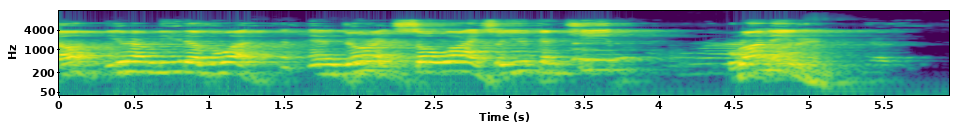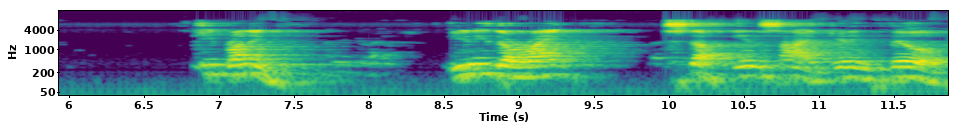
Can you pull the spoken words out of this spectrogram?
know. You have need of what? Endurance. So why? So you can keep running. Keep running. You need the right stuff inside, getting filled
